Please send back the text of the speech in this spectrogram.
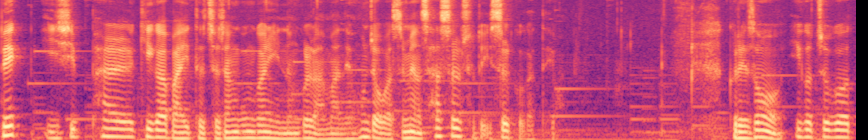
128GB 저장 공간이 있는 걸 아마 내 혼자 왔으면 샀을 수도 있을 것 같아요. 그래서 이것저것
